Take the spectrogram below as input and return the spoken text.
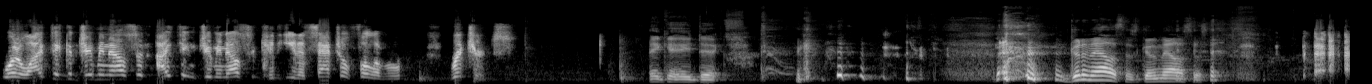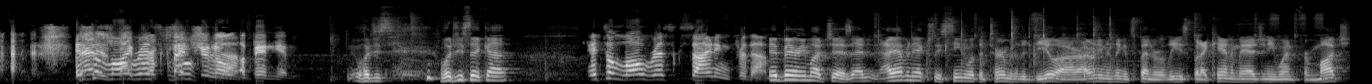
What do I think of Jimmy Nelson? I think Jimmy Nelson can eat a satchel full of Richards. AKA dicks. Good analysis. Good analysis. It's That a is low my risk move for professional them. opinion. What'd you say? What'd you say, Kyle? It's a low risk signing for them. It very much is, and I haven't actually seen what the terms of the deal are. I don't even think it's been released, but I can't imagine he went for much.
